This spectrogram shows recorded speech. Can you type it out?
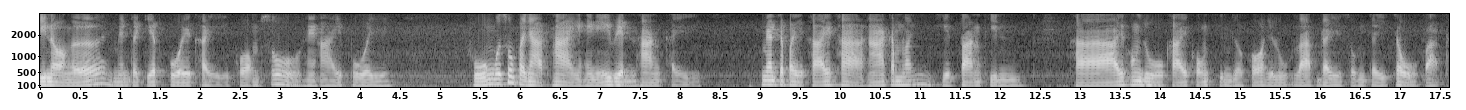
พี่น้องเอ้ยเมนตะเก็บป่วยไข่พร้อมโซ่ให้หายป่วย ฝูงบ่ซุ่มพยาธิหายให้นี้เว้นทางไก่แม่นจะไปขายค่าหากำไรเขียต่างถิ่น ขายของอยู่ขายของกินเดี๋ยวขอให้รู้ลาบใดสมใจเจ้าปรารถ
